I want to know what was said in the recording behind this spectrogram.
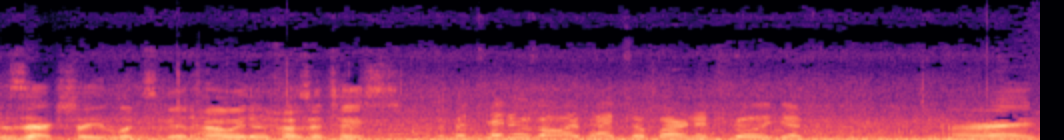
This actually looks good. How it, how's it taste? The potatoes all I've had so far, and it's really good. All right.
